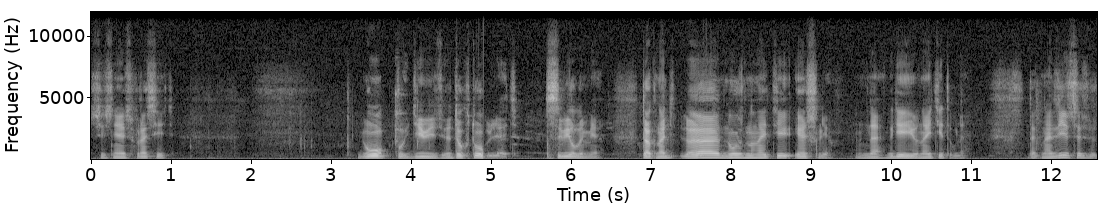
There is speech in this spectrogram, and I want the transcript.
Стесняюсь спросить. Ёп, девять, это кто, блядь? С вилами. Так, над... да, нужно найти Эшли. Да, где ее найти-то, блядь? Так, надеюсь, э,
